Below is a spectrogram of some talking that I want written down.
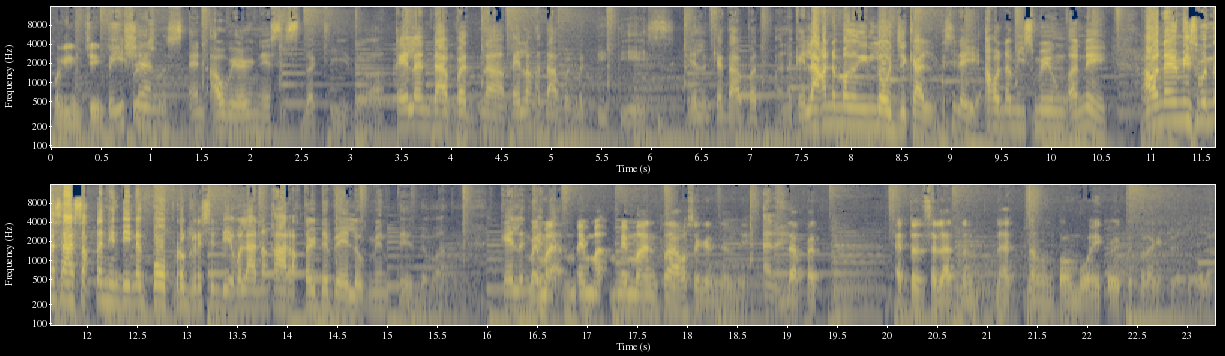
Maging change person. Patience and awareness is the key, di ba? Kailan dapat na, kailan ka dapat mag-TTS? Kailan ka dapat, ano, kailangan na maging logical. Kasi eh, ako na mismo yung, ano eh, ako na yung mismo nasasaktan, hindi nagpo-progress, hindi, wala nang character development eh, di ba? Kailan May, ka ma- may, ma- may mantra ako sa ganyan eh. Ano? Dapat, ito sa lahat ng lahat ng pamumuhay ko, ito palagi pinaniwala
